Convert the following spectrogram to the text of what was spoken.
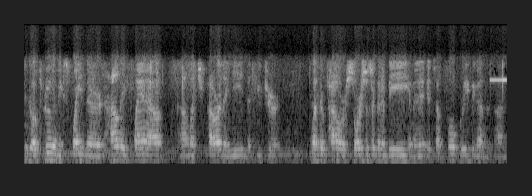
to go through and explain their, how they plan out, how much power they need in the future, what their power sources are gonna be. I mean, it, it's a full briefing on, on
